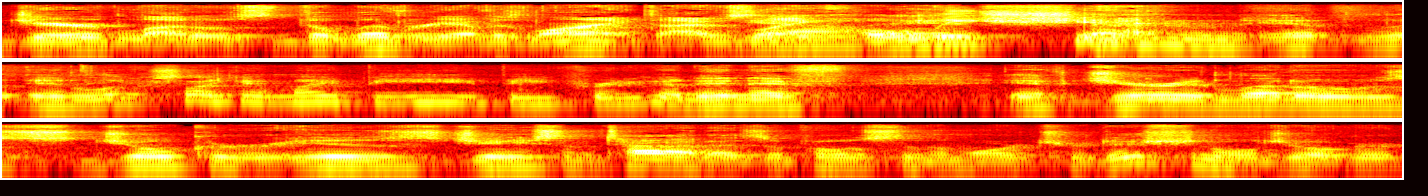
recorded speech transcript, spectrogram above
Jared Leto's delivery of his lines. I was like, holy it- shit! It, it looks like it might be be pretty good. And if if Jared Leto's Joker is Jason Todd as opposed to the more traditional Joker,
